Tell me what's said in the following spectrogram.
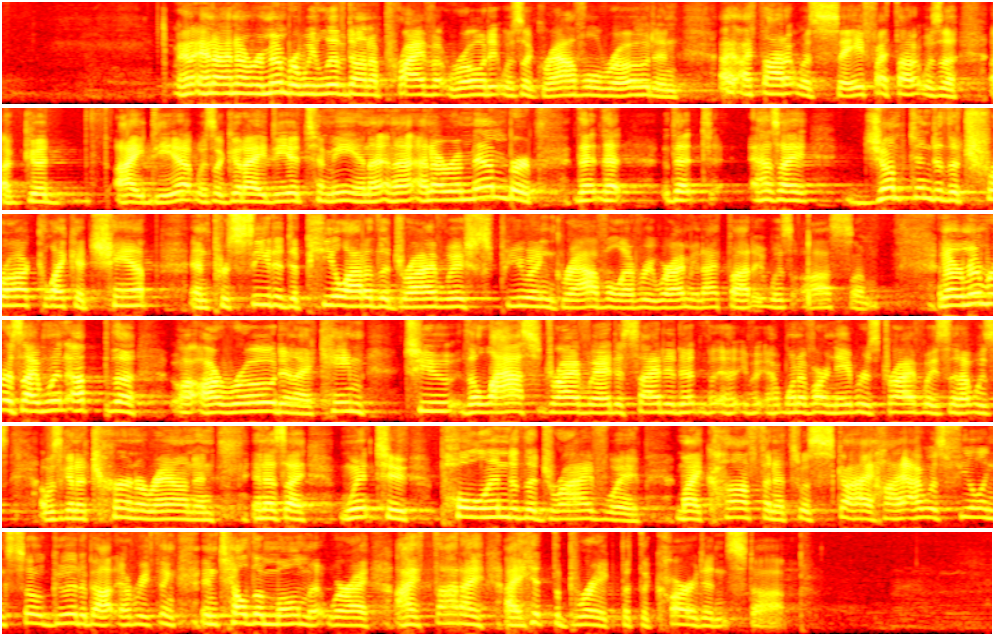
And, and, I remember we lived on a private road. It was a gravel road, and I, I thought it was safe. I thought it was a, a good idea. It was a good idea to me. And I, and I, and I remember that, that, that as I jumped into the truck like a champ and proceeded to peel out of the driveway, spewing gravel everywhere. I mean, I thought it was awesome. And I remember as I went up the, uh, our road and I came to the last driveway, I decided at, at one of our neighbors' driveways that I was, I was going to turn around. And, and as I went to pull into the driveway, my confidence was sky high. I was feeling so good about everything until the moment where I, I thought I, I hit the brake, but the car didn't stop.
